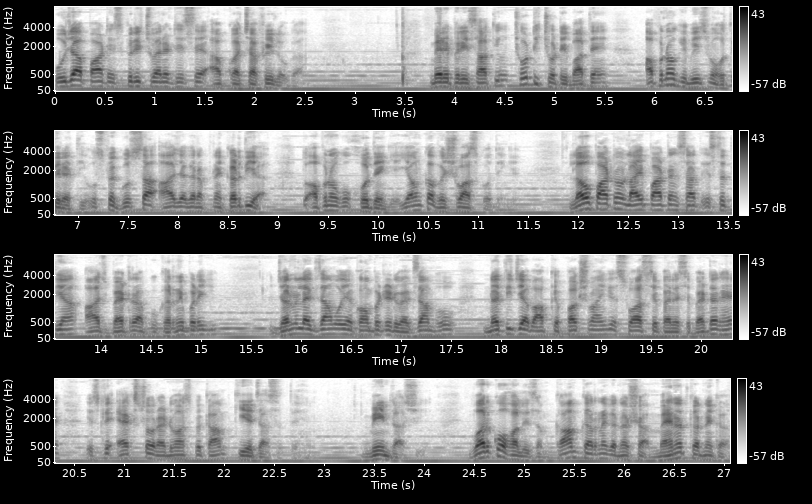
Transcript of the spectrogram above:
पूजा पाठ स्पिरिचुअलिटी से आपको अच्छा फील होगा। मेरे प्रिय साथियों छोटी छोटी बातें अपनों के बीच में होती रहती है। उस पर गुस्सा आज अगर अपने कर दिया तो अपनों को खो देंगे या उनका विश्वास खो देंगे। लव पार्टनर लाइफ पार्टनर के साथ स्थितियाँ आज बेटर आपको करनी पड़ेगी। जनरल एग्ज़ाम हो या कॉम्पिटेटिव एग्ज़ाम हो, नतीजे अब आपके पक्ष में आएँगे। स्वास्थ्य पहले से बेटर है, इसलिए एक्स्ट्रा और एडवांस पे काम किए जा सकते हैं। मेन राशि वर्कोहॉलिज्म काम करने का नशा, मेहनत करने का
